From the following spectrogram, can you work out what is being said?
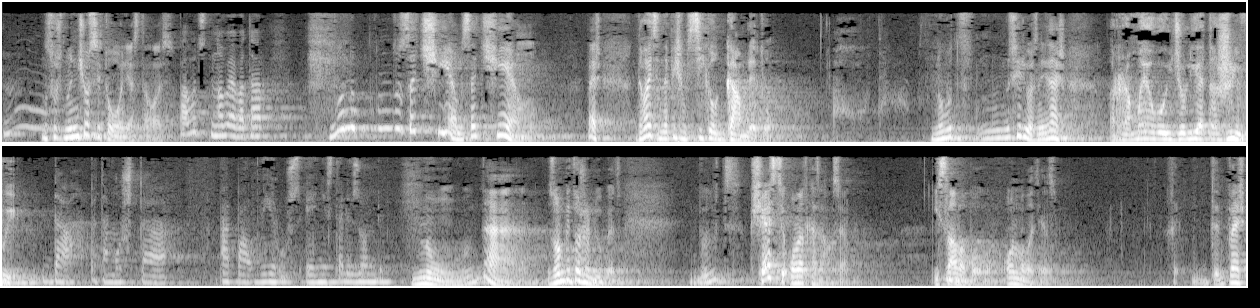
Ну, слушай, ну ничего святого не осталось. Получится новый аватар. Ну, ну, ну зачем, зачем? Знаешь, давайте напишем сиквел Гамлету. Ну вот, ну серьезно, не знаешь, Ромео и Джульетта живы. Да, потому что попал вирус, и они стали зомби. Ну, да, зомби тоже любят. Вот, К счастью, он отказался. И слава богу, он молодец. Ты понимаешь,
